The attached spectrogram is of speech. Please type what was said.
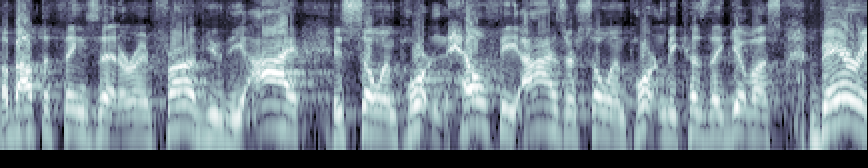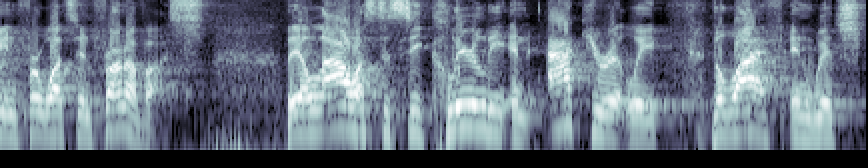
about the things that are in front of you. The eye is so important. Healthy eyes are so important because they give us bearing for what's in front of us. They allow us to see clearly and accurately the life in which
